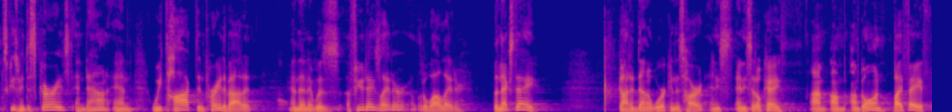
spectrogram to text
excuse me, discouraged and down. And we talked and prayed about it. And then it was a few days later, a little while later, the next day, God had done a work in his heart, and he, and he said, Okay, I'm, I'm, I'm going by faith.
